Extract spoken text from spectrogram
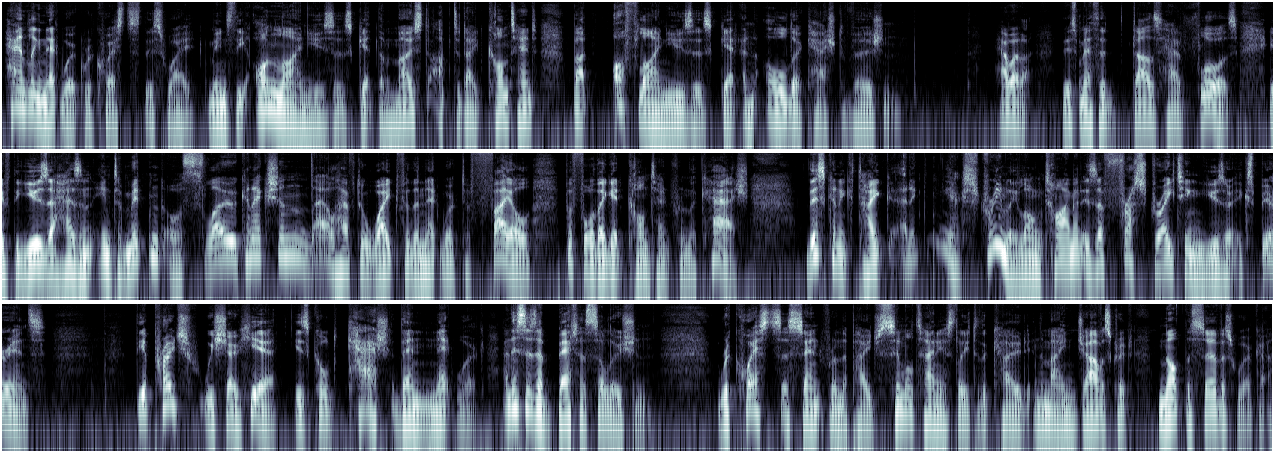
Handling network requests this way means the online users get the most up-to-date content, but offline users get an older cached version. However, this method does have flaws. If the user has an intermittent or slow connection, they'll have to wait for the network to fail before they get content from the cache. This can take an extremely long time and is a frustrating user experience. The approach we show here is called cache then network, and this is a better solution. Requests are sent from the page simultaneously to the code in the main JavaScript, not the service worker.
